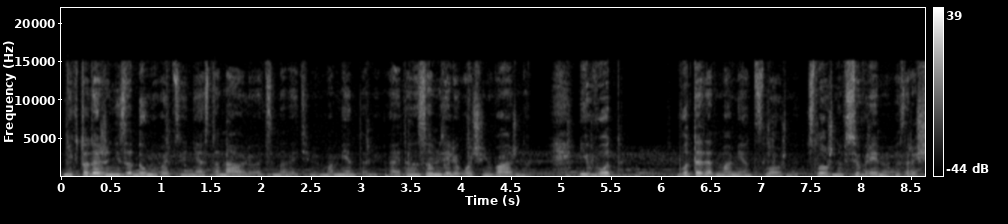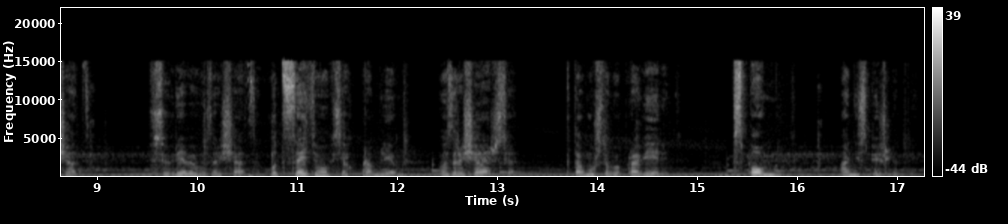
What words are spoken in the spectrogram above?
Никто даже не задумывается и не останавливается над этими моментами. А это на самом деле очень важно. И вот, вот этот момент сложный. Сложно все время возвращаться. Все время возвращаться. Вот с этим у всех проблемы. Возвращаешься к тому, чтобы проверить. Вспомнить, а не спишь ли ты.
